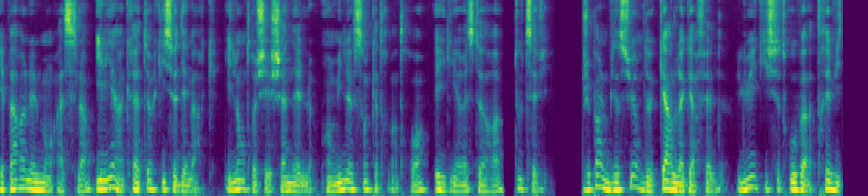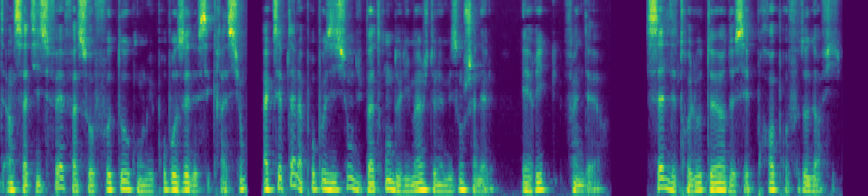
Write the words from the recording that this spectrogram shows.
Et parallèlement à cela, il y a un créateur qui se démarque. Il entre chez Chanel en 1983 et il y restera toute sa vie. Je parle bien sûr de Karl Lagerfeld, lui qui se trouva très vite insatisfait face aux photos qu'on lui proposait de ses créations, accepta la proposition du patron de l'image de la maison Chanel, Eric Fender, celle d'être l'auteur de ses propres photographies.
